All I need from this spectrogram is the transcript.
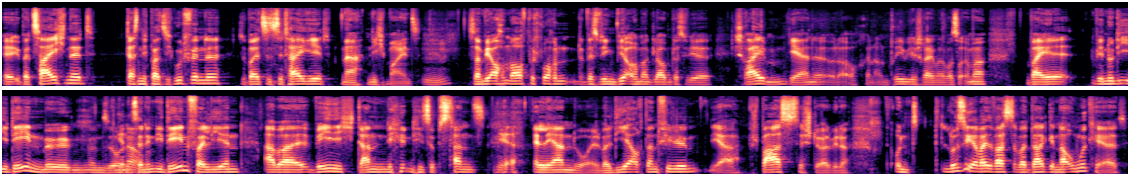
äh, überzeichnet. Das nicht, was ich gut finde, sobald es ins Detail geht, na, nicht meins. Das haben wir auch immer auch besprochen, weswegen wir auch immer glauben, dass wir schreiben gerne oder auch keine Ahnung, Drehbücher schreiben oder was auch immer, weil wir nur die Ideen mögen und so und Genau. uns dann in Ideen verlieren, aber wenig dann die, die Substanz Ja. erlernen wollen, weil die ja auch dann viel ja, Spaß zerstört wieder. Und lustigerweise war es aber da genau umgekehrt.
